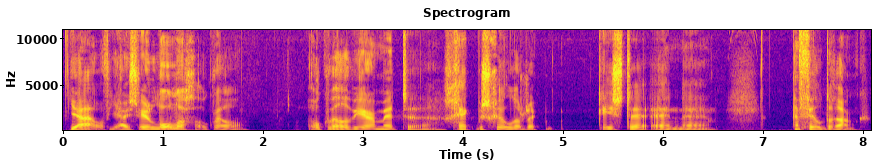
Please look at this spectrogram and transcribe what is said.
Ja, of juist weer lollig ook wel. Ook wel weer met eh, gek beschilderde kisten en, eh, en veel drank.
